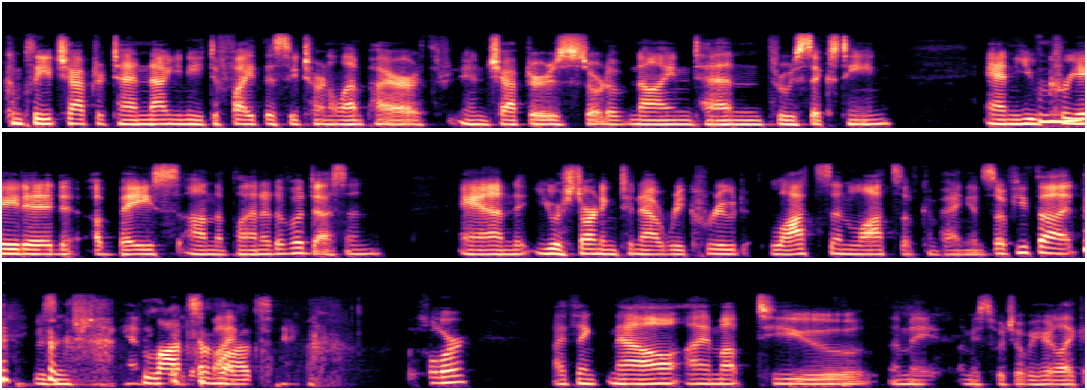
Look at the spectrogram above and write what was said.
complete chapter 10 now you need to fight this eternal empire th- in chapters sort of 9 10 through 16 and you've Mhm. created a base on the planet of Odessen, and you're starting to now recruit lots and lots of companions. So if you thought it was interesting, Lots and lots. before. I think now I'm up to let me let me switch over here. Like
